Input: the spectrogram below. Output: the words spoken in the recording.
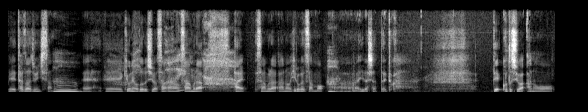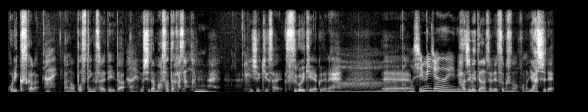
えー田澤純一さん、うん。えーえー去年一昨年はさあの沢村。はい。沢村あの弘和さんも、はあーいらっしゃったりとか。で今年はあのオリックスから、はい。あのポスティングされていたはい。吉田正尚さんが、うん。はい29歳。すごい契約でね。えー楽しみじゃないですか。初めてなんですよレッドソックスのこの野手で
